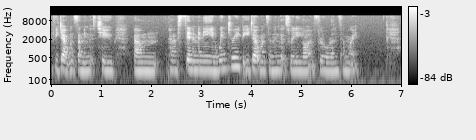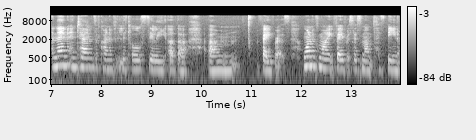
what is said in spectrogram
If you don't want something that's too um, kind of cinnamony and wintry, but you don't want something that's really light and floral and summery. And then in terms of kind of little silly other um, favourites. One of my favourites this month has been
